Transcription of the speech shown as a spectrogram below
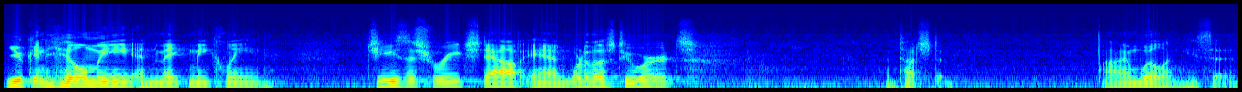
you can heal me and make me clean. Jesus reached out and, what are those two words? And touched him. I am willing, he said,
